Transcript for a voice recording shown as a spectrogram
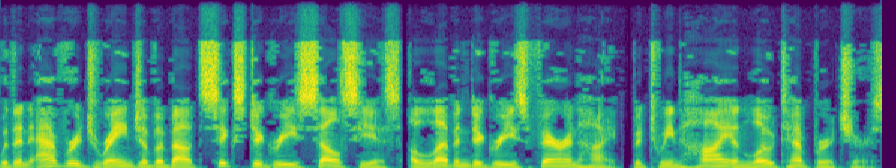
with an average range of about 6 degrees Celsius 11 degrees Fahrenheit between high and low temperatures.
